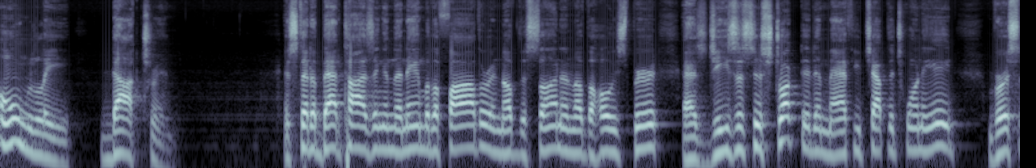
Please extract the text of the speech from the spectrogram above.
only doctrine. Instead of baptizing in the name of the Father and of the Son and of the Holy Spirit, as Jesus instructed in Matthew chapter 28, verse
